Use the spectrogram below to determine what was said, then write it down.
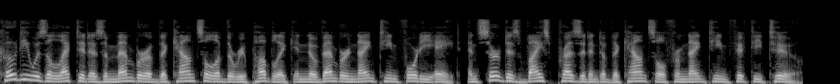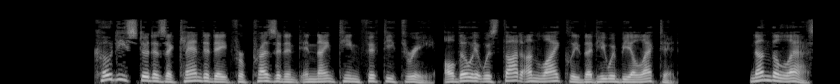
Coty was elected as a member of the Council of the Republic in November 1948, and served as vice president of the council from 1952. Coty stood as a candidate for president in 1953, although it was thought unlikely that he would be elected. Nonetheless,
